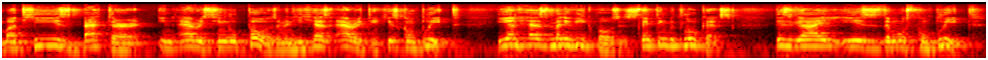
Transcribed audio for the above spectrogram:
but he is better in every single pose. I mean, he has everything, he's complete. Iain has many weak poses, same thing with Lukas. This guy is the most complete.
